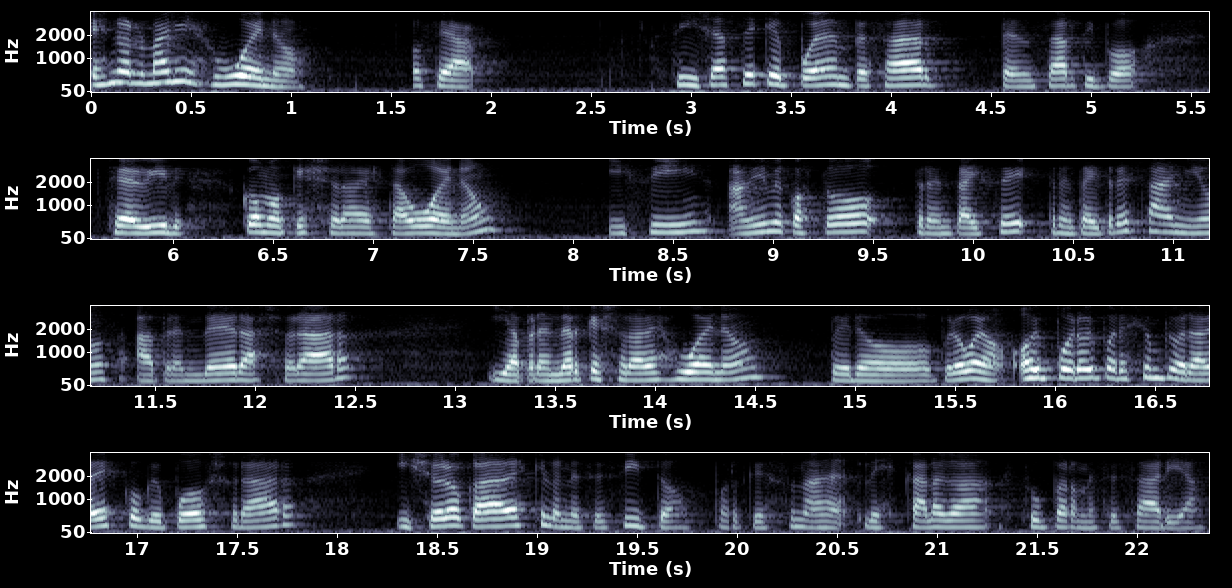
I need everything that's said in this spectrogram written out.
es normal y es bueno. O sea, sí, ya sé que puede empezar a pensar tipo, che, Vir, ¿cómo que llorar está bueno? Y sí, a mí me costó 36, 33 años aprender a llorar y aprender que llorar es bueno, pero, pero bueno, hoy por hoy, por ejemplo, agradezco que puedo llorar y lloro cada vez que lo necesito, porque es una descarga súper necesaria.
